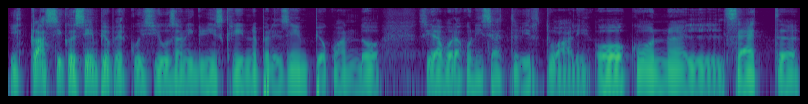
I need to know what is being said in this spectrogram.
il classico esempio per cui si usano i green screen, per esempio, quando si lavora con i set virtuali o con il set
